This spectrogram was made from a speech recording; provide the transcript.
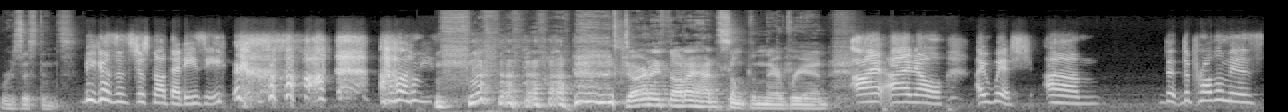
resistance? Because it's just not that easy. um, Darn, I thought I had something there, Breanne. I I know. I wish. Um, the the problem is,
